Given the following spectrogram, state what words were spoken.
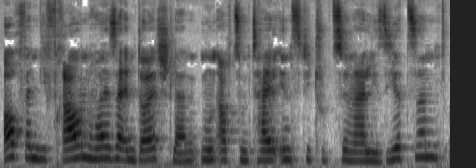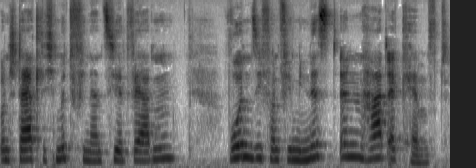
Auch wenn die Frauenhäuser in Deutschland nun auch zum Teil institutionalisiert sind und staatlich mitfinanziert werden, wurden sie von Feministinnen hart erkämpft.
